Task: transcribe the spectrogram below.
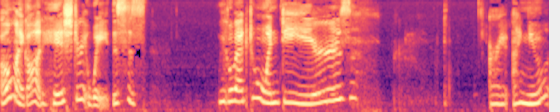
Oh my god, history. Wait, this is. We go back 20 years. Alright, I knew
